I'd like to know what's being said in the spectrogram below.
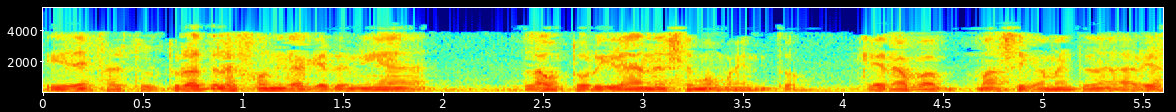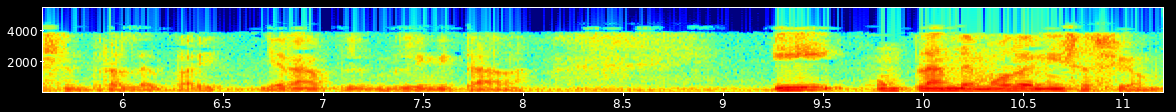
y de infraestructura telefónica que tenía la autoridad en ese momento, que era básicamente en el área central del país y era limitada. Y un plan de modernización.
